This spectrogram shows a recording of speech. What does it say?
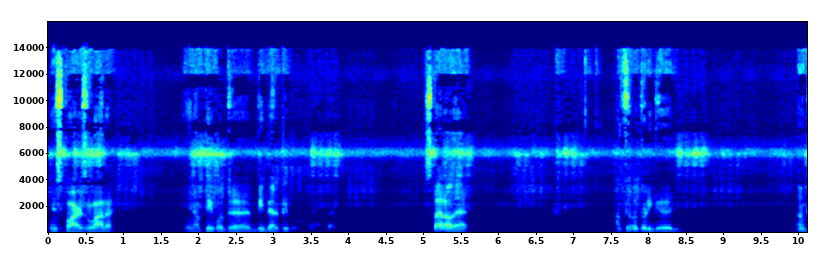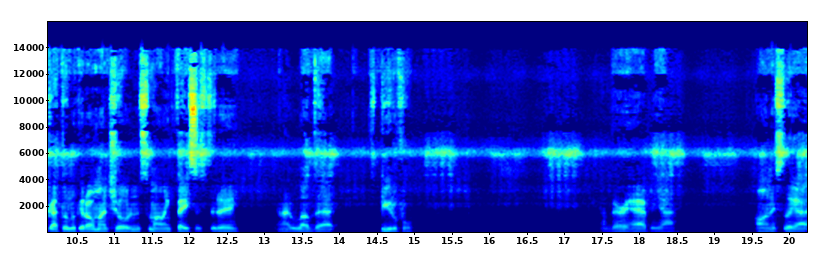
inspires a lot of you know people to be better people. But despite all that, I'm feeling pretty good. I've got to look at all my children's smiling faces today, and I love that. It's beautiful. I'm very happy. I honestly, I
